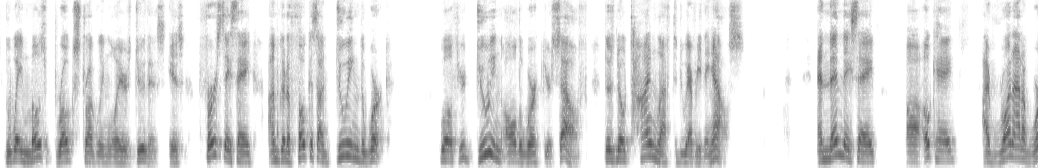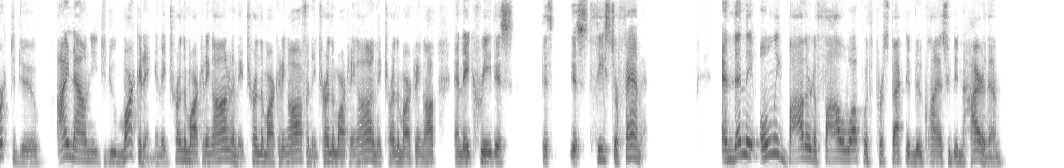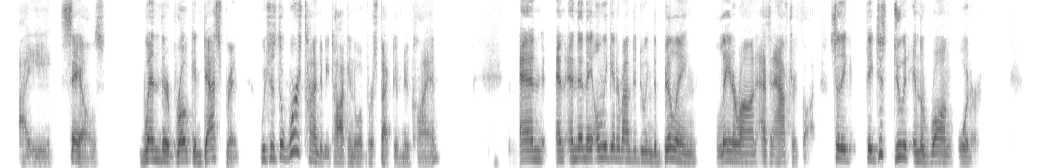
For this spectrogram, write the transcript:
The way most broke, struggling lawyers do this is first they say, I'm going to focus on doing the work. Well, if you're doing all the work yourself, there's no time left to do everything else. And then they say, uh, okay, I've run out of work to do. I now need to do marketing. And they turn the marketing on and they turn the marketing off and they turn the marketing on and they turn the marketing off and they create this, this, this feast or famine. And then they only bother to follow up with prospective new clients who didn't hire them, i.e., sales, when they're broke and desperate, which is the worst time to be talking to a prospective new client. And and and then they only get around to doing the billing later on as an afterthought. So they they just do it in the wrong order.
